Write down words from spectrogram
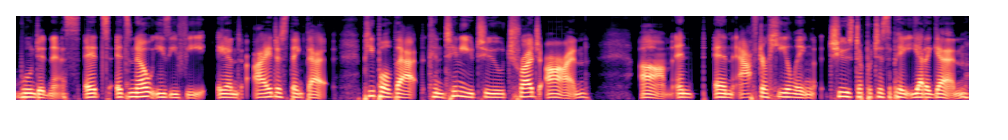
woundedness. It's it's no easy feat and I just think that people that continue to trudge on um and and after healing choose to participate yet again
